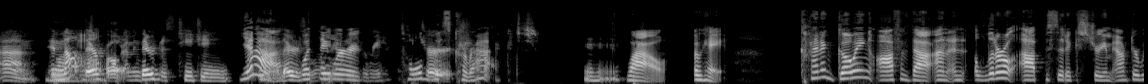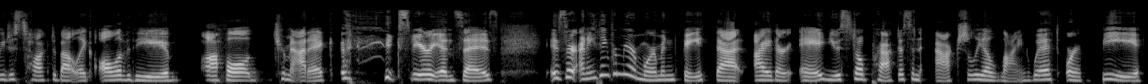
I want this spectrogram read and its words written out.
Um, and wow. not their fault. I mean, they're just teaching. Yeah, you know, they're just what they were told was correct. Mm-hmm. Wow. Okay. Kind of going off of that on an, a literal opposite extreme. After we just talked about like all of the awful traumatic experiences. Is there anything from your Mormon faith that either A, you still practice and actually aligned with, or B,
